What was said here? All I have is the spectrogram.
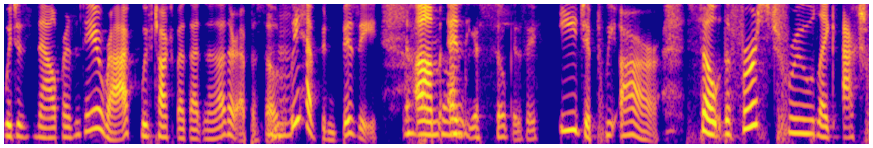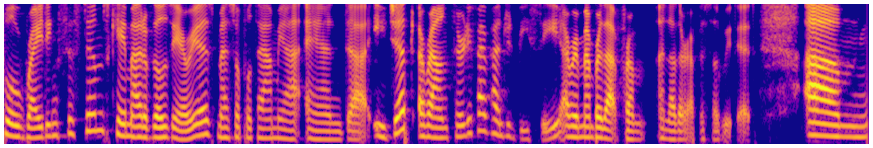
which is now present day Iraq. We've talked about that in another episode. Mhm. We have been busy. Oh, um, and- you're so busy. Egypt, we are. So the first true, like actual writing systems came out of those areas, Mesopotamia and uh, Egypt, around 3500 BC. I remember that from another episode we did. Um,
